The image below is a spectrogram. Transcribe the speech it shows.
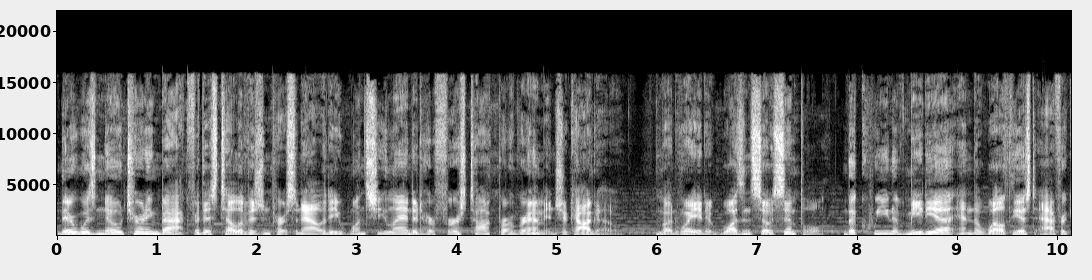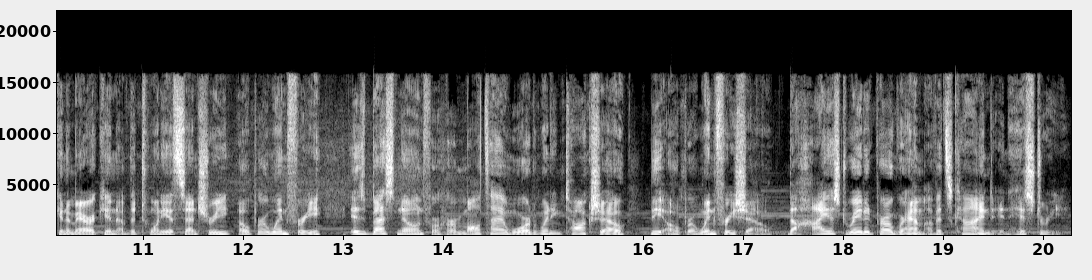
There was no turning back for this television personality once she landed her first talk program in Chicago. But wait, it wasn't so simple. The queen of media and the wealthiest African American of the 20th century, Oprah Winfrey, is best known for her multi award winning talk show, The Oprah Winfrey Show, the highest rated program of its kind in history.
